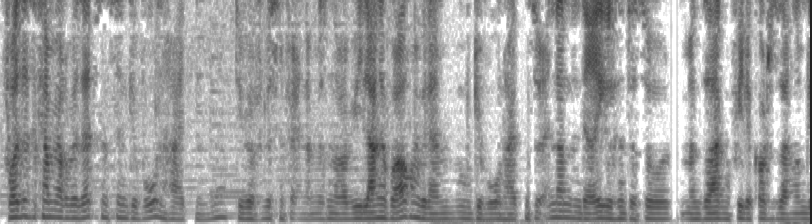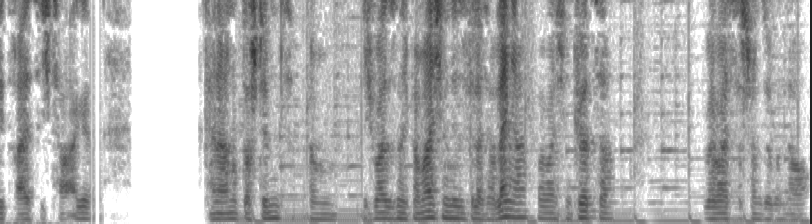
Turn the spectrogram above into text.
Vorsätze kann man auch übersetzen, es sind Gewohnheiten, ne, die wir ein bisschen verändern müssen. Aber wie lange brauchen wir dann, um Gewohnheiten zu ändern? In der Regel sind es so, man sagen, viele Coaches sagen um die 30 Tage. Keine Ahnung, ob das stimmt. Ähm, ich weiß es nicht. Bei manchen ist es vielleicht auch länger, bei manchen kürzer wer weiß das schon so genau.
